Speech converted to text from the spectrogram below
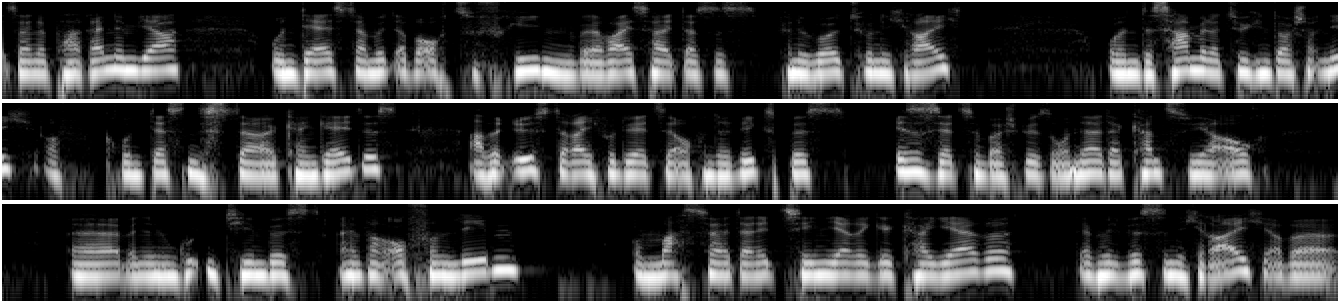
seine paar Rennen im Jahr und der ist damit aber auch zufrieden, weil er weiß halt, dass es für eine World Tour nicht reicht. Und das haben wir natürlich in Deutschland nicht, aufgrund dessen, dass da kein Geld ist. Aber in Österreich, wo du jetzt ja auch unterwegs bist, ist es jetzt zum Beispiel so, ne? Da kannst du ja auch, äh, wenn du in einem guten Team bist, einfach auch von leben und machst halt deine zehnjährige Karriere. Damit wirst du nicht reich, aber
